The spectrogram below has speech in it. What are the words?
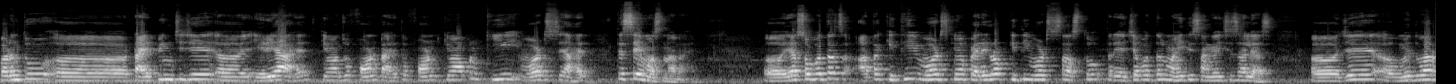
परंतु टायपिंगची जे एरिया आहेत किंवा जो फॉन्ट आहे तो फॉन्ट किंवा आपण की वर्ड्स जे आहेत ते सेम असणार आहे. यासोबतच आता किती वर्ड्स किंवा पॅरेग्राफ किती वर्ड्सचा असतो तर याच्याबद्दल माहिती सांगायची झाल्यास जे उमेदवार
